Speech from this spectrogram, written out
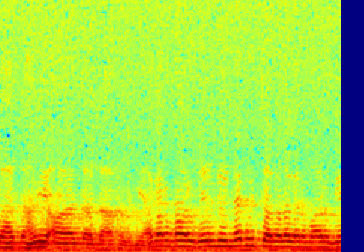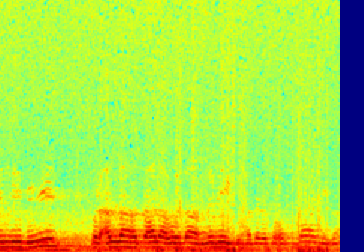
تحت ہمیں آیتا داخل میں اگر مار گلدی نبیتا بل اگر مار گلدی بیوید اور اللہ تعالی اولا منی حضرت عثمان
